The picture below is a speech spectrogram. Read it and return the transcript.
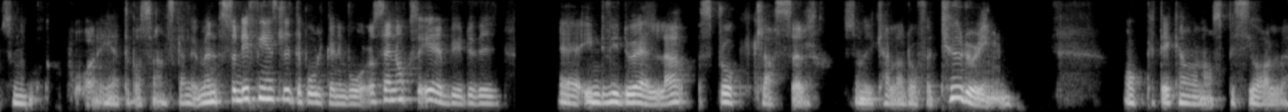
Som på vad det heter på svenska nu. Men, så det finns lite på olika nivåer. Och sen också erbjuder vi eh, individuella språkklasser som vi kallar då för tutoring. Och det kan vara någon special,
